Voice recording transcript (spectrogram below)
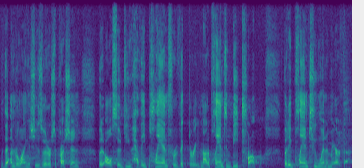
the underlying issues of voter suppression, but also do you have a plan for victory? Not a plan to beat Trump, but a plan to win America.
